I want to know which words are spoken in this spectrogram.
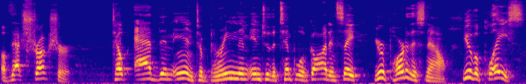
of that structure. To help add them in, to bring them into the temple of God and say, you're a part of this now. You have a place.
